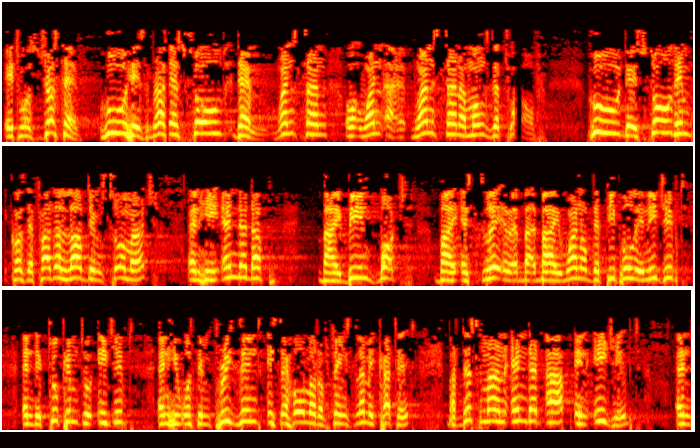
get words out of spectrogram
it was Joseph who his brothers sold them. One son, or one, uh, one son amongst the twelve, who they sold him because the father loved him so much and he ended up by being bought by a slave, uh, by, by one of the people in Egypt, and they took him to Egypt, and he was imprisoned. It's a whole lot of things. Let me cut it. But this man ended up in Egypt, and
